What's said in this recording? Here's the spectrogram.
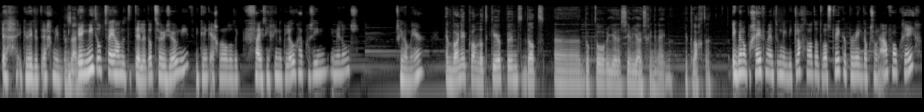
Eh, ik weet het echt niet. Ik denk er- niet op twee handen te tellen, dat sowieso niet. Ik denk echt wel dat ik 15 gynaecologen heb gezien inmiddels. Misschien wel meer. En wanneer kwam dat keerpunt dat uh, doktoren je serieus gingen nemen, je klachten? Ik ben op een gegeven moment, toen ik die klachten had, dat was twee keer per week dat ik zo'n aanval kreeg.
